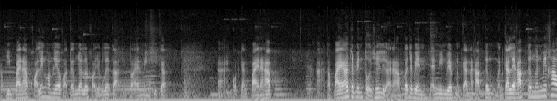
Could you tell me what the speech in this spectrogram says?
ก็พิมพ์ไปนะครับ ขอเร่งความเร็ว ขอเติมยอดลดขอยกเลิกก็ติดต่อแอดมินที่กับอ่ากดกันไปนะครับอ่าต่อไปเขาจะเป็นตัวช่วยเหลือนะครับ ก็จะเป็นแอดมินเว็บเหมือนกันนะครับ เติมเหมือนกันเลยครับ เติมเงินไม่เข้า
